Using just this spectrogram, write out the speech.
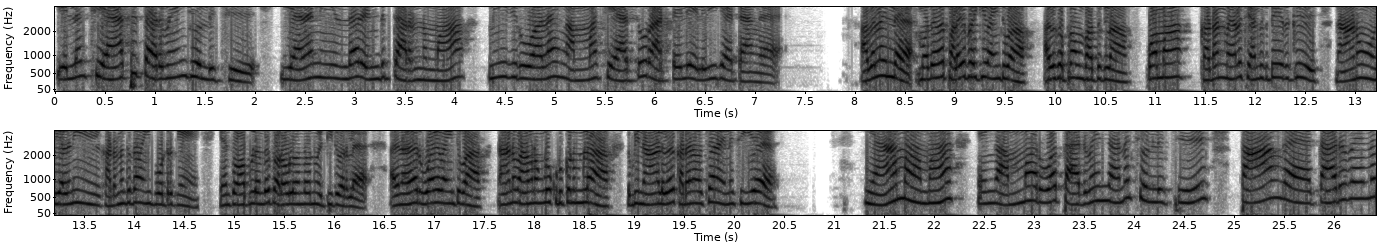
எல்லாம் சேர்த்து தருவேன்னு சொல்லுச்சு. இளநீ இருந்தா ரெண்டு தரணுமா? மீதி ரூபாலாம் எங்க அம்மா சேர்த்து ஒரு அட்டையில எழுதி கேட்டாங்க. அதெல்லாம் இல்ல முதல்ல பழைய பாக்கி வாங்கிட்டு வா. அதுக்கப்புறம் பாத்துக்கலாம். போமா கடன் மேல சேர்ந்துகிட்டே இருக்கு. நானும் இளநீ கடனுக்கு தான் வாங்கி போட்டிருக்கேன். என் தோப்புல இருந்தோ தொரவுல இருந்தோன்னு வெட்டிட்டு வரல. அதனால ரூபாய் வாங்கிட்டு வா. நானும் வாங்கினவங்களும் கொடுக்கணும்ல. இப்படி நாலு பேர் கடனை வச்சா நான் என்ன செய்ய? ஏன் மாமா? எங்க அம்மா ரூபா தருவேன் தானே சொல்லுச்சு. தாங்க தருவேன்னு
